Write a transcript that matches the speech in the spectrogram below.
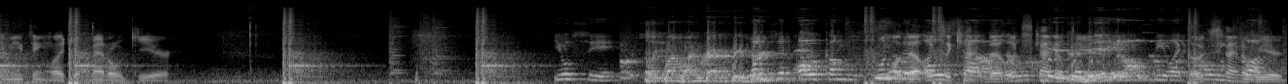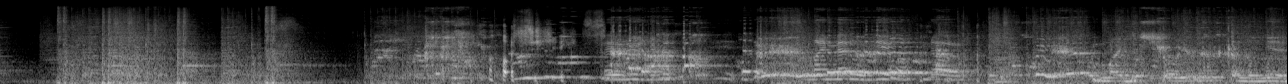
anything like a Metal Gear. You'll see. It's like my Minecraft creeper. Once it all comes, once Oh, it that all looks a ki- starts that to looks look kinda like weird. Resident Evil, You'll be like, That looks kind of weird. oh jeez. Hey, dude, you missed my metal gear. No. My destroyer is coming in.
